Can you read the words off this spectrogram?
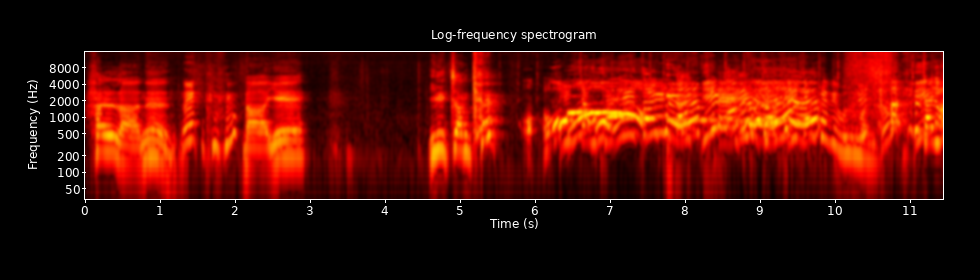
한라는 네. 나의 일장 캡! 어, 일장 캡이 무슨 말이죠? 자, 이거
